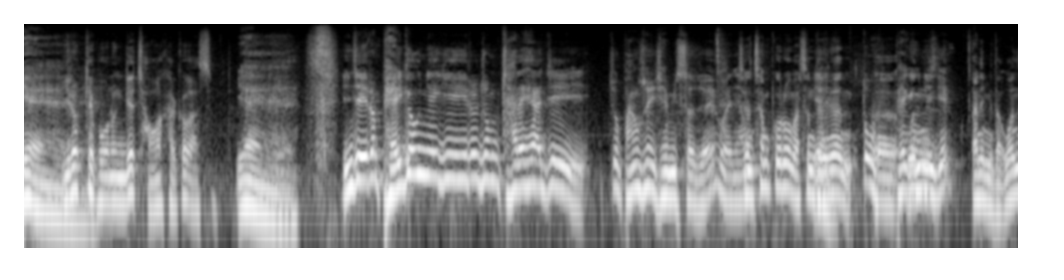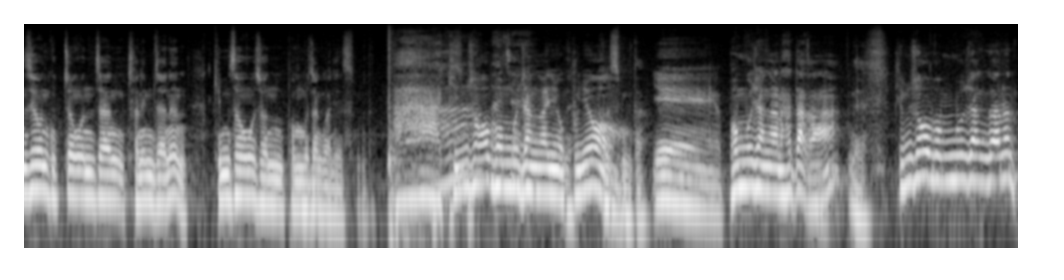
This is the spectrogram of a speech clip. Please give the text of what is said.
예. 이렇게 보는 게 정확할 것 같습니다. 예. 이제 이런 배경 얘기를 좀 잘해야지 좀 방송이 재밌어져요. 왜냐면 제가 참고로 말씀드리면 예. 또 어, 배경 원- 얘기? 아닙니다. 원세훈 국정원장 전임자는 김성호 전 법무장관이었습니다. 아, 김성호 맞아요. 법무장관이었군요. 네, 그렇습니다. 예, 법무장관 하다가 네. 김성호 법무장관은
